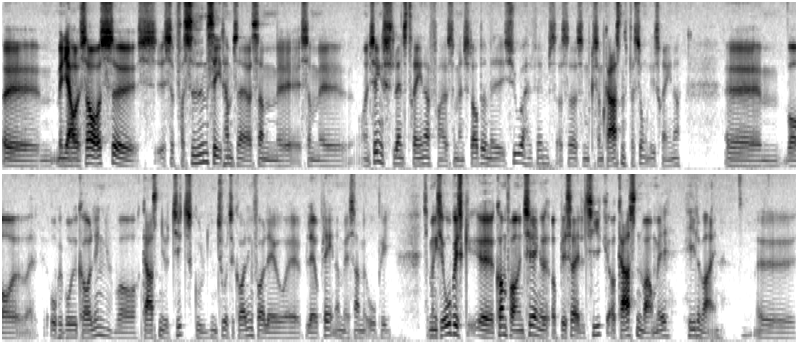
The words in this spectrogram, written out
Øh, men jeg har jo så også øh, så altså fra siden set ham så, som, øh, som øh, orienteringslandstræner, fra, som han stoppede med i 97, og så som, som Carstens personlige træner. Øh, hvor OP boede i Kolding, hvor Carsten jo tit skulle en tur til Kolding for at lave, øh, lave planer med sammen med OP. Så man kan sige, at OP øh, kom fra orientering og blev så atletik, og Carsten var jo med hele vejen. Øh,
